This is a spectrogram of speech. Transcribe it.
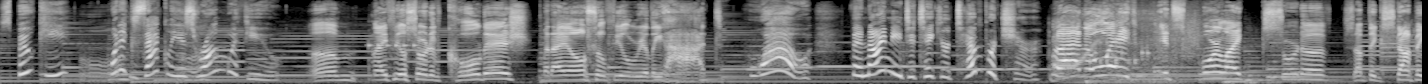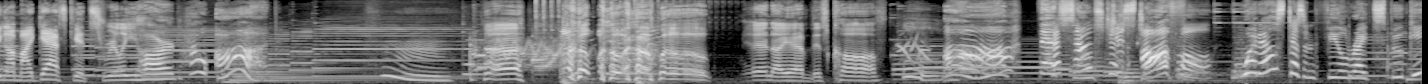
Spooky, what exactly is wrong with you? Um, I feel sort of coldish, but I also feel really hot. Wow, then I need to take your temperature. Ah, no, wait! It's more like sort of something stomping on my gaskets really hard. How odd. Hmm. Uh, and I have this cough. Aw, that sounds just awful. What else doesn't feel right, Spooky?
